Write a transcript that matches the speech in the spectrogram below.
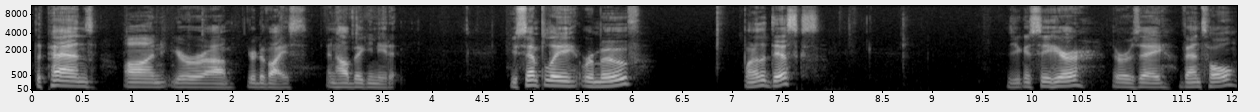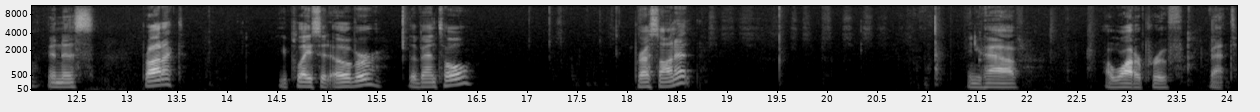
depends on your, uh, your device and how big you need it. You simply remove one of the discs. As you can see here, there is a vent hole in this product. You place it over the vent hole, press on it, and you have a waterproof vent.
